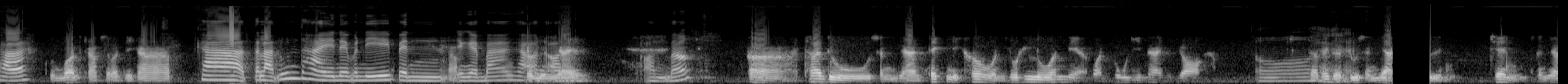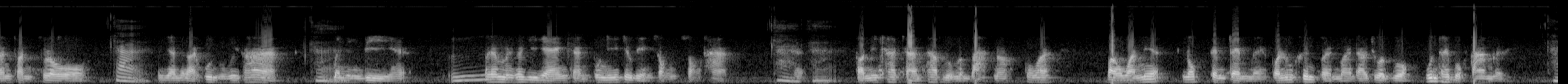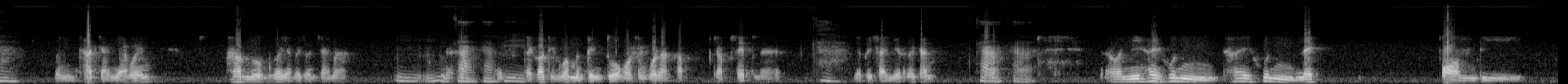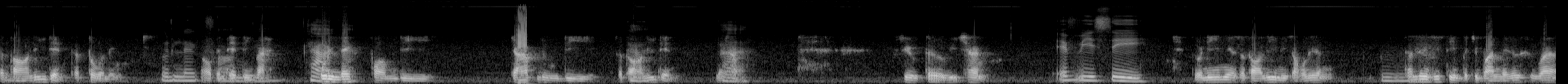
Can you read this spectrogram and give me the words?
คะคุณม่อนครับ สวัสดีครับ ค่ะ ตลาดหุ้นไทยในวันนี้เป็นครับ ยังไงบ้างคะเป็อ่อนนยังอ่อนไงอ่อนมั้งอ่าถ้าดูสัญญาณเทคนิคล้วนๆเนี่ย วันพรุ่งนี้น่าจะย่อครับ อ๋อแต่ถ้าเกิดดูสัญญาณอื่น เช่น สัญญาณฟันโฟลค่ะสัญญาณตลาดหุ้นภูมิภาค ค่ะมันยังดีฮะ อืมเพราะฉะนั้นมันก็ยีแย้งกันพรุ่งนี้จะเหวี่ยงสองสองทาง ค่ะค่ะตอนนี้คาดการณ์ภาพรวมลำบากเนาะเพราะว่า บางวันเนี่ยลบเต็มๆเลยวันรุ่งขึ้นเปิดมาดาวโจนส์บวกหุ้นไทยบวกตามเลยค่ะ มันคาดการณ์ยากเพราะฉะนั้นภาพรวมก็อย่าไปสนใจมากอืมอืมนะครัค่ะบค่ะแต่พี่แต่ก็ถือว่ามันเป็นตัวพอสมควรแล้วครับจับเซ็ตนะฮะค่ะอย่าไปใส่เยอะแล้วกัน ค่ะค่ะวันนี้ให้หุ้นให้หุ้นเล็ก ฟอร์มดีสตอรี่เด่นสักตัวหนึ่งหุ้นเล็กเอาเป็นฟร์ม trading ไปค่ะหุ้นเล็กฟอร์มดีกราฟดูดีสตอรี่เด่นนะคค่ะรับ ฟิลเตอร์วิชั่น FVC ตัวนี้เนี่ยสตอรี่มีสองเรื่องอืมถ้าเรื่องที่ตีมปัจจุบันเลยก็คือว่า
